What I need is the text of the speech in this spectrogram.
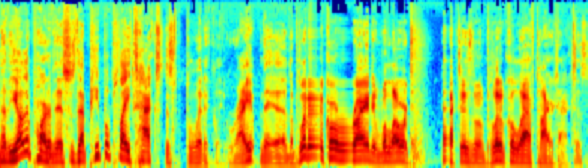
now, the other part of this is that people play taxes politically, right? The, uh, the political right will lower taxes, and the political left higher taxes.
